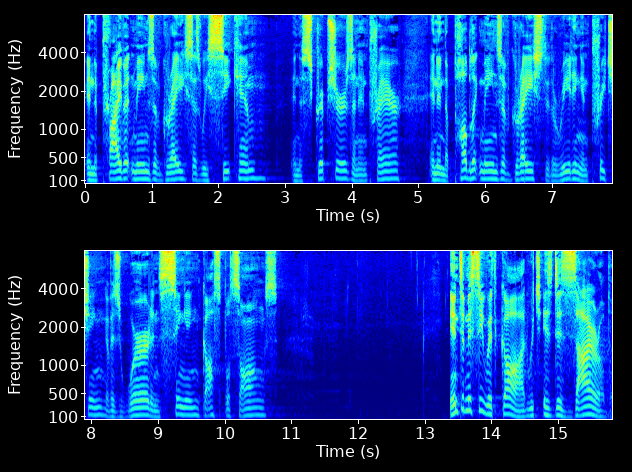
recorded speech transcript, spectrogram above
In the private means of grace, as we seek Him in the scriptures and in prayer, and in the public means of grace through the reading and preaching of His Word and singing gospel songs. Intimacy with God, which is desirable,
